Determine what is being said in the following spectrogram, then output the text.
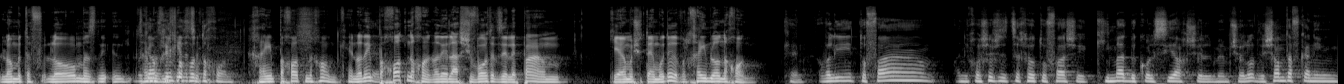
לא מתפ... לא מזניחים... וגם חיים פחות נכון. חיים פחות נכון, כן, לא יודע אם פחות נכון, לא יודע להשוות את זה לפעם, כי היום יש יותר מודל, אבל חיים לא נכון. כן, אבל היא תופעה, אני חושב שזה צריך להיות תופעה שכמעט בכל שיח של ממשלות, ושם דווקא אני...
